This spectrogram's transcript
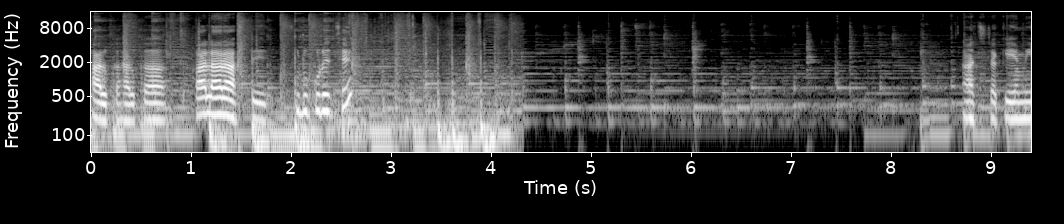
হালকা হালকা কালার আসতে শুরু করেছে। আঁচটাকে আমি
